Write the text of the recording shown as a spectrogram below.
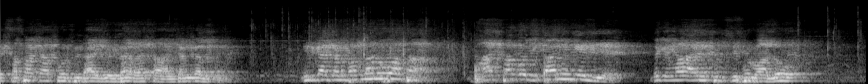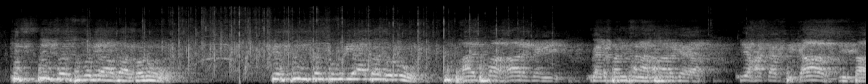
एक सपा का पूर्व विधायक जो इधर रहता है, जंगल में। इनका गठबंधन हुआ था भाजपा को जिताने के लिए। लेकिन वहाँ तुलसीपुर वालों। किस दिन से शुक्रिया अदा करूँ? किस दिन से शुक्रिया अदा करूँ कि भाजपा हार गई, गठबंधन हार गया, यहाँ का विकास जीता,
